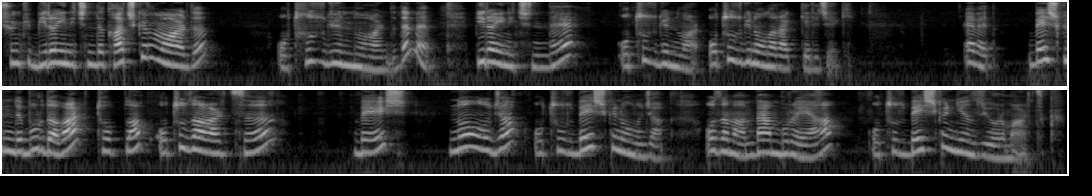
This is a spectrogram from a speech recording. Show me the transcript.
Çünkü bir ayın içinde kaç gün vardı? 30 gün vardı değil mi? Bir ayın içinde 30 gün var. 30 gün olarak gelecek. Evet 5 günde burada var. Toplam 30 artı 5 ne olacak? 35 gün olacak. O zaman ben buraya 35 gün yazıyorum artık.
